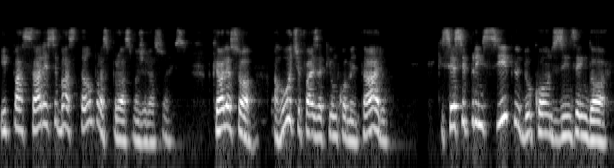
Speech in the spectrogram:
e passar esse bastão para as próximas gerações. Porque olha só, a Ruth faz aqui um comentário que se esse princípio do Conde Zinzendorf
